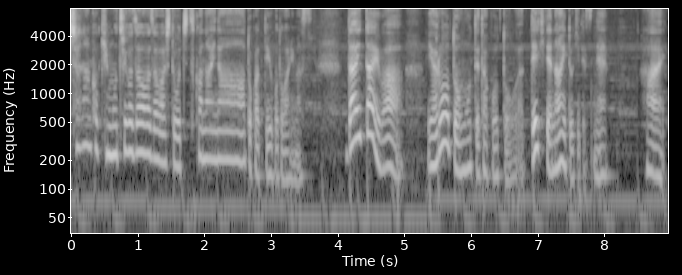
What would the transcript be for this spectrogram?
ちゃなんか気持ちがざわざわして落ち着かないなとかっていうことがあります。大体はやろうと思ってたことができてない時ですね。はい。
